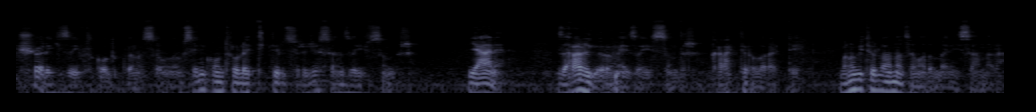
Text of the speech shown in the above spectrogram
Şöyle ki zayıflık olduklarını savunurum. Seni kontrol ettikleri sürece sen zayıfsındır. Yani zarar görmeye zayıfsındır. Karakter olarak değil. Bunu bir türlü anlatamadım ben insanlara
